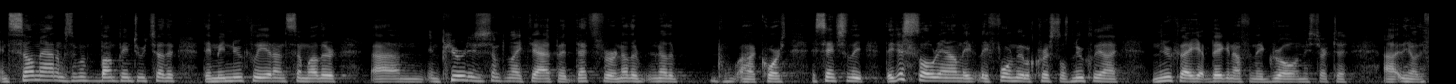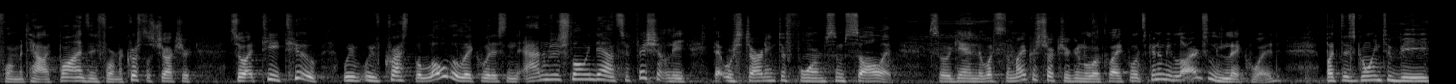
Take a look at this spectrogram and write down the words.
and some atoms bump into each other. They may nucleate on some other um, impurities or something like that, but that's for another, another uh, course, essentially they just slow down, they, they form little crystals, nuclei, nuclei get big enough and they grow and they start to, uh, you know, they form metallic bonds and they form a crystal structure. So at T2, we've, we've crossed below the liquidus and the atoms are slowing down sufficiently that we're starting to form some solid. So again, what's the microstructure going to look like? Well, it's going to be largely liquid, but there's going to be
